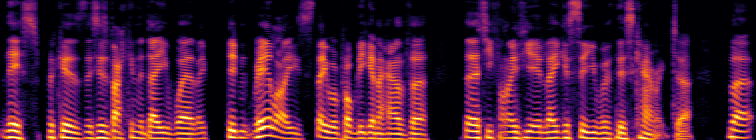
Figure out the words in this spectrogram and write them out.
this because this is back in the day where they didn't realize they were probably going to have a 35 year legacy with this character. But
